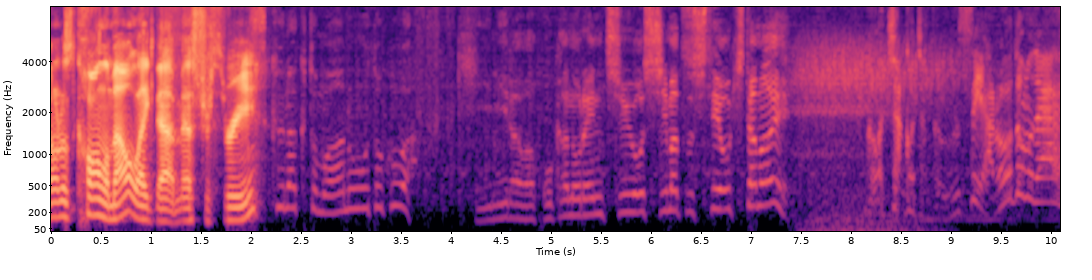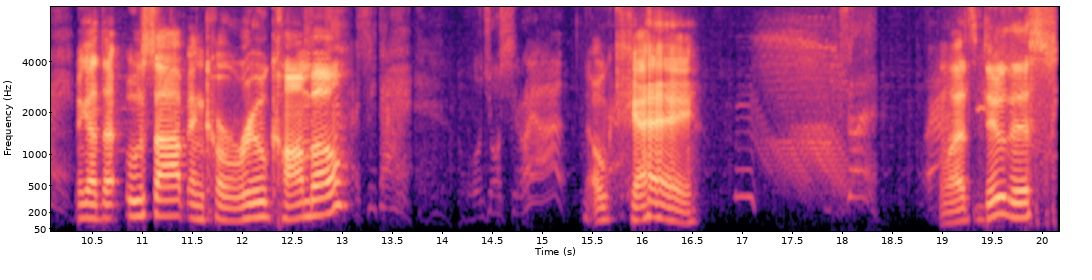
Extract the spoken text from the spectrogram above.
Don't just call him out like that, Mr. 3. 他の連中を始末しておきたまえごちゃごちゃとうるせえ野郎どもだ We got the Usopp and Karu combo. やりすぎた往生しろよ Okay, さ let's do this.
